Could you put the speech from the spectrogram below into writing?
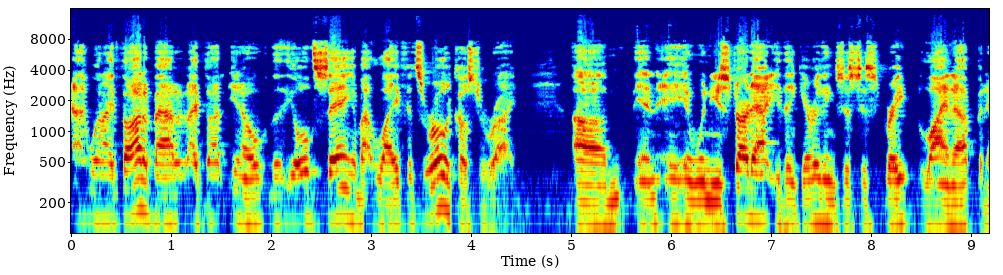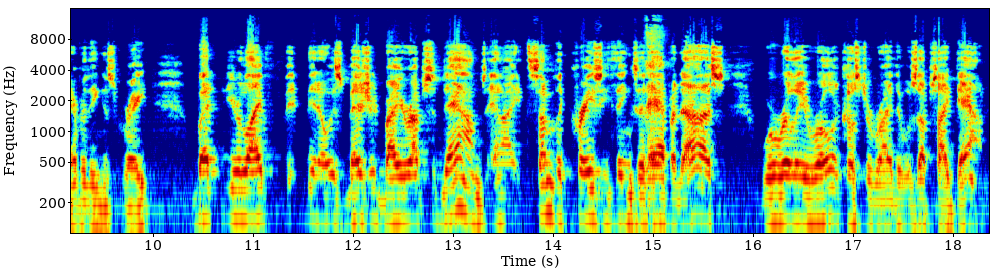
uh, when I thought about it, I thought, you know, the, the old saying about life: it's a roller coaster ride. Um, and, and when you start out, you think everything's just this great lineup and everything is great, but your life, you know, is measured by your ups and downs. And I, some of the crazy things that happened to us were really a roller coaster ride that was upside down,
